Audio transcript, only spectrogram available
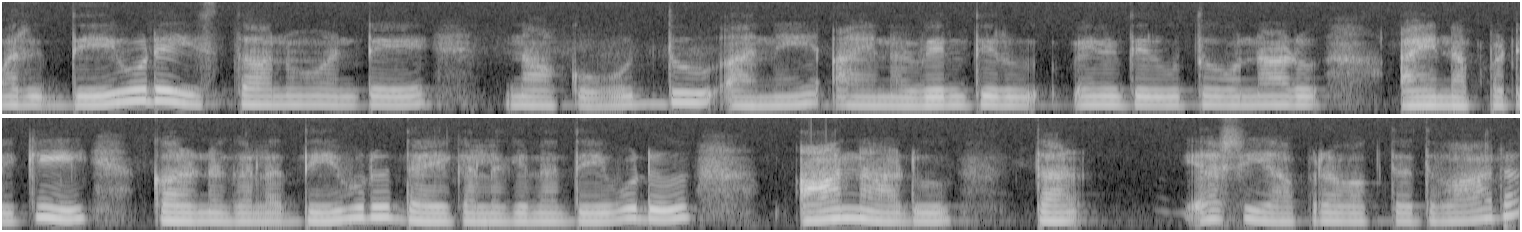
మరి దేవుడే ఇస్తాను అంటే నాకు వద్దు అని ఆయన వెనుతిరుగు వెనుతిరుగుతూ ఉన్నాడు. అయినప్పటికీ కరుణగల దేవుడు దయగలిగిన దేవుడు ఆనాడు త యషియా ప్రవక్త ద్వారా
